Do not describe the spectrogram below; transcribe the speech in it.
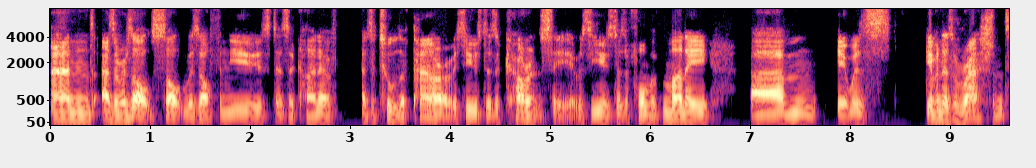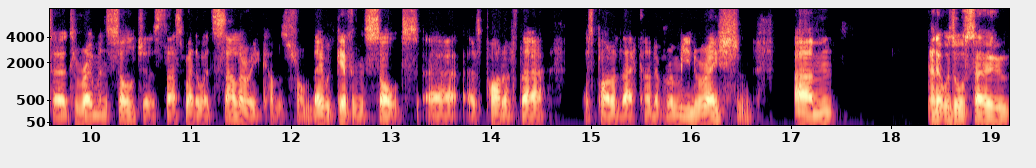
And as a result, salt was often used as a kind of as a tool of power. It was used as a currency. It was used as a form of money. Um, it was given as a ration to, to Roman soldiers. That's where the word salary comes from. They were given salt uh, as part of their as part of their kind of remuneration. Um, and it was also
